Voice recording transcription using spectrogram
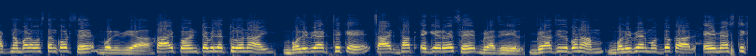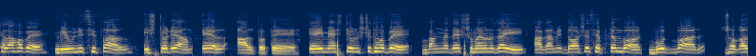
আট নম্বর অবস্থান করছে বলিভিয়া। তাই পয়েন্ট টেবিলের তুলনায় বলিভিয়ার থেকে চার ধাপ এগিয়ে রয়েছে ব্রাজিল। ব্রাজিল বনাম বলিভিয়ার মধ্যকার এই ম্যাচটি খেলা হবে মিউনিসিপাল স্টেডিয়াম এল আলতোতে। এই ম্যাচটি অনুষ্ঠিত হবে বাংলাদেশ সময় অনুযায়ী আগামী দশই সেপ্টেম্বর বুধবার সকাল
